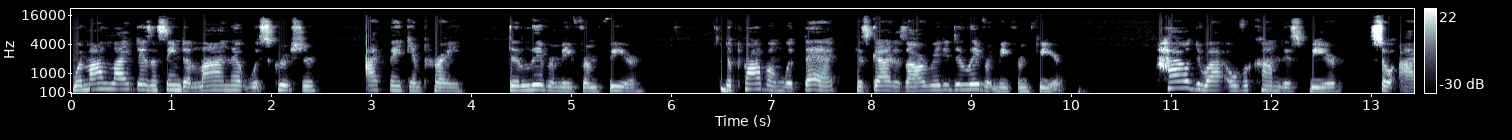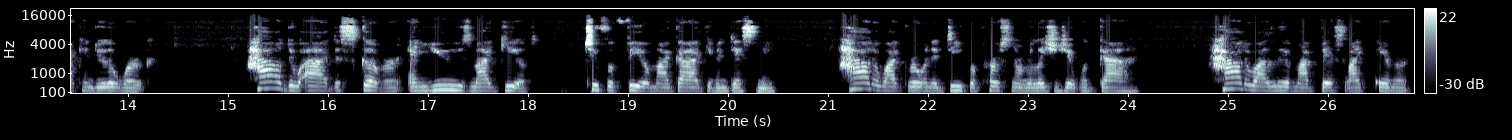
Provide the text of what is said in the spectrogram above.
When my life doesn't seem to line up with Scripture, I think and pray, Deliver me from fear. The problem with that is God has already delivered me from fear. How do I overcome this fear so I can do the work? How do I discover and use my gifts to fulfill my God given destiny? How do I grow in a deeper personal relationship with God? How do I live my best life ever?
